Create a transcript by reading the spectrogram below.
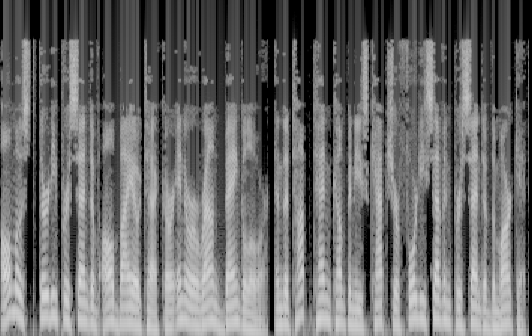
Almost 30% of all biotech are in or around Bangalore, and the top 10 companies capture 47% of the market.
